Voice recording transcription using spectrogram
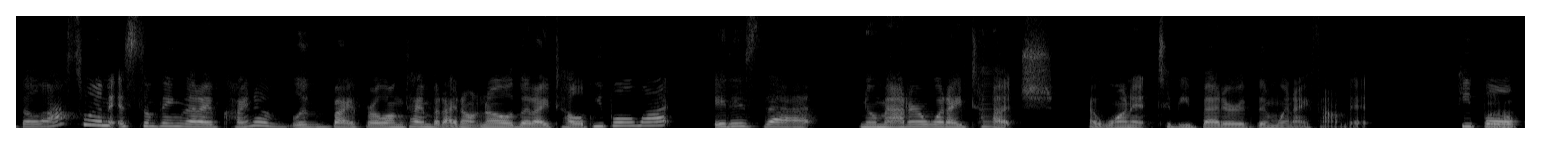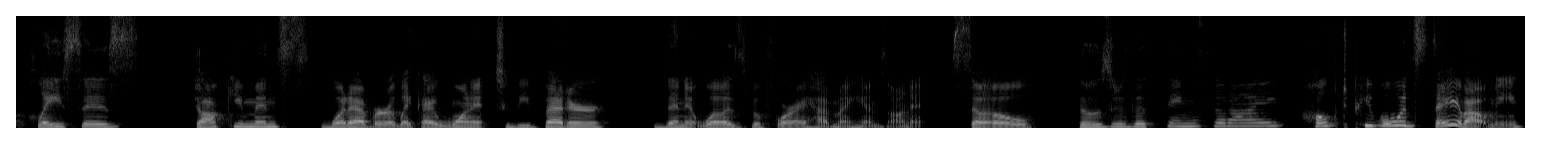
the last one is something that I've kind of lived by for a long time, but I don't know that I tell people a lot. It is that no matter what I touch, I want it to be better than when I found it. People, places, documents, whatever, like I want it to be better than it was before I had my hands on it. So those are the things that I hoped people would say about me.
